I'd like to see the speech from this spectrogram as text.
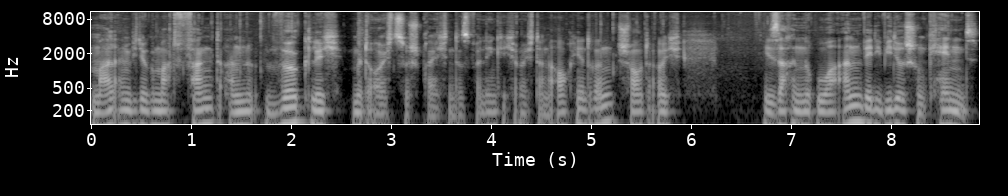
mal ein Video gemacht, fangt an, wirklich mit euch zu sprechen. Das verlinke ich euch dann auch hier drin. Schaut euch die Sachen in Ruhe an. Wer die Videos schon kennt,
